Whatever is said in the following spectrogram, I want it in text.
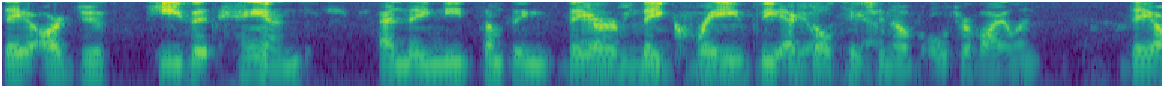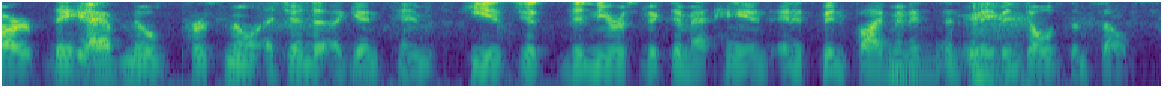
They are just he's at hand, and they need something. They And are. we they crave need to the kill, exaltation yeah. of ultraviolence. They are. They Yeah. have no personal agenda against him. He is just the nearest victim at hand, and it's been five minutes since they've indulged themselves.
